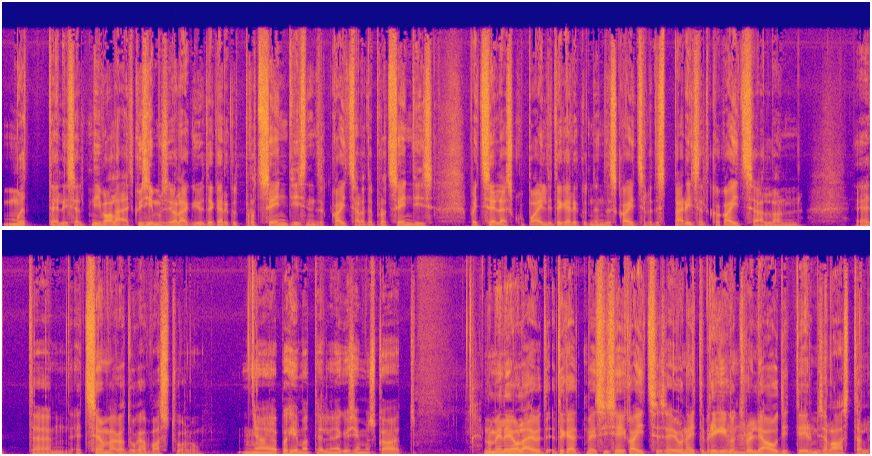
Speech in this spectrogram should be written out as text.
mõtteliselt nii vale, et küsimus ei olegi ju tegelikult protsendis, nendes kaitsealade protsendis, vaid selles, kui palju tegelikult nendest kaitsealadest päriselt ka kaitse all on. et, ähm, et see on väga tugev vastuolu. ja, ja põhimõtteline küsimus ka, et no meil ei ole ju, tegelikult me siis ei kaitse, see ju näitab Riigikontrolli mhm. audit eelmisel aastal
